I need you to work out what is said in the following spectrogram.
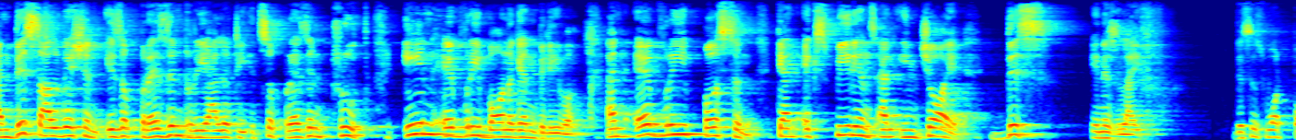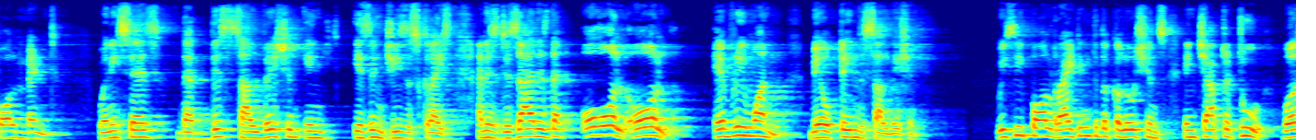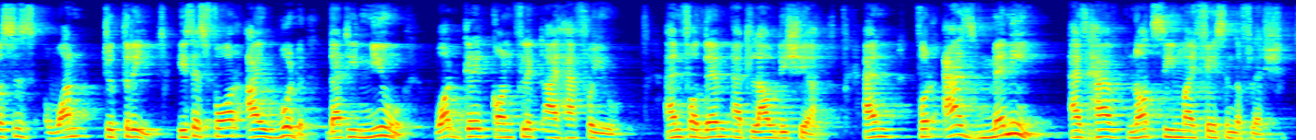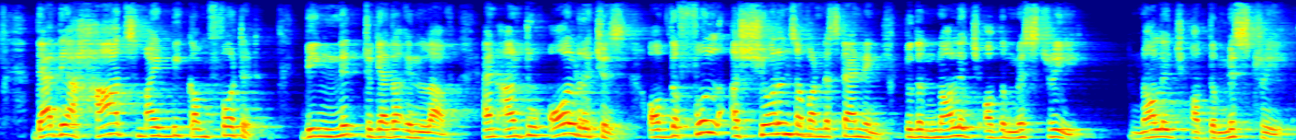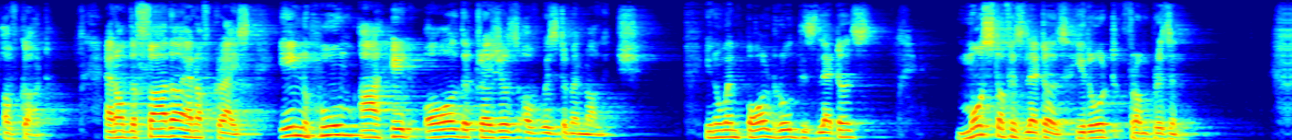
And this salvation is a present reality. It's a present truth in every born again believer. And every person can experience and enjoy this in his life. This is what Paul meant when he says that this salvation in, is in Jesus Christ. And his desire is that all, all, everyone may obtain the salvation. We see Paul writing to the Colossians in chapter 2, verses 1 to 3. He says, For I would that he knew what great conflict I have for you and for them at Laodicea, and for as many as have not seen my face in the flesh, that their hearts might be comforted being knit together in love, and unto all riches of the full assurance of understanding to the knowledge of the mystery, knowledge of the mystery of God, and of the Father and of Christ, in whom are hid all the treasures of wisdom and knowledge. You know, when Paul wrote these letters, most of his letters he wrote from prison.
